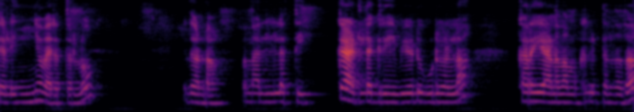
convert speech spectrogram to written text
തെളിഞ്ഞ് വരത്തുള്ളൂ. ഇതുണ്ടോ? അപ്പോൾ നല്ല തിക്കായിട്ടുള്ള ഗ്രേവിയോട് കൂടിയുള്ള കറിയാണ് നമുക്ക് കിട്ടുന്നത്.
